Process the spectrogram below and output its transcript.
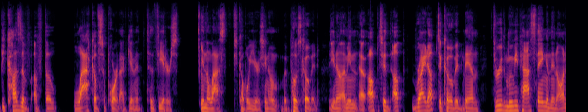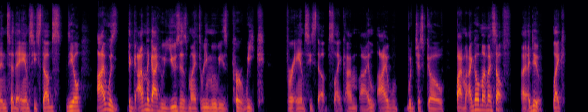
because of, of the lack of support I've given to the theaters in the last couple years, you know, post COVID. You know, I mean, uh, up to up right up to COVID, man, through the movie pass thing and then on into the AMC Stubs deal. I was the I'm the guy who uses my three movies per week for AMC Stubs. Like I'm I I would just go by my, I go by myself. I, I do. Like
